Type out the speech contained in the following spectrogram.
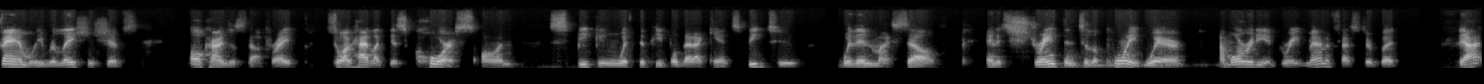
family relationships, all kinds of stuff, right? So I've had like this course on speaking with the people that I can't speak to within myself. And it's strengthened to the point where I'm already a great manifester, but that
